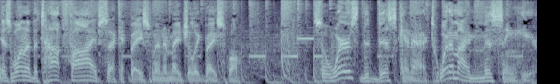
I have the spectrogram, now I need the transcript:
as one of the top five second basemen in Major League Baseball. So where's the disconnect? What am I missing here?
